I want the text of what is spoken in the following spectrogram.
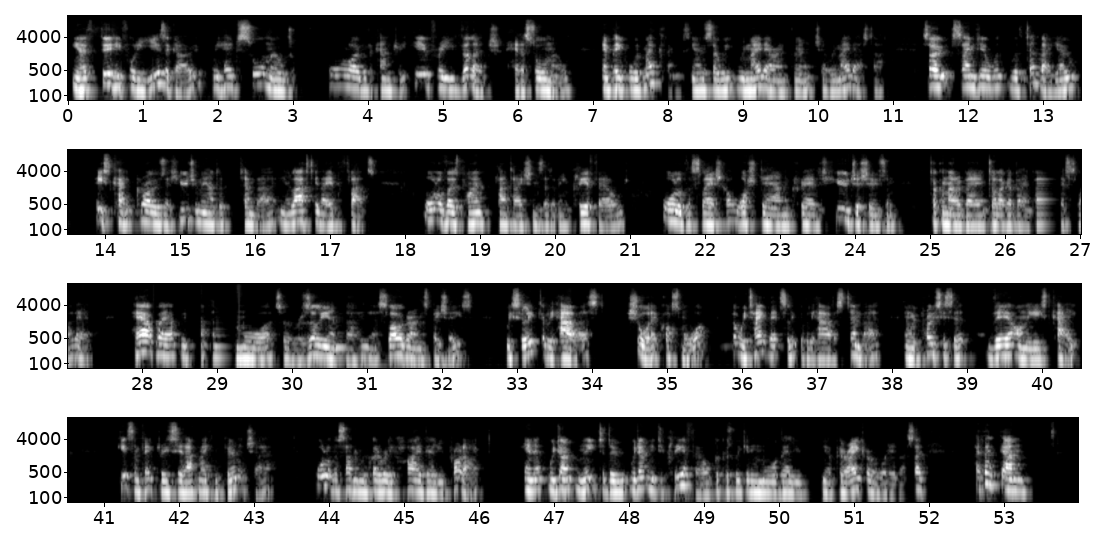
You know, 30, 40 years ago, we had sawmills all over the country. Every village had a sawmill and people would make things. You know, so we, we made our own furniture, we made our stuff. So same deal with, with timber. You know, East Cape grows a huge amount of timber. You know, last year they had the floods. All of those pine plantations that have been clear felled, all of the slash got washed down and created huge issues in Tokomaru Bay and Tolaga Bay and places like that. How about we plant a more sort of resilient, uh, you know, slower growing species? We selectively harvest. Sure, that costs more, but we take that selectively harvest timber and we process it there on the East Cape, get some factories set up making furniture. All of a sudden, we've got a really high value product, and it, we don't need to do we don't need to clear fell because we're getting more value, you know, per acre or whatever. So, I think um,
